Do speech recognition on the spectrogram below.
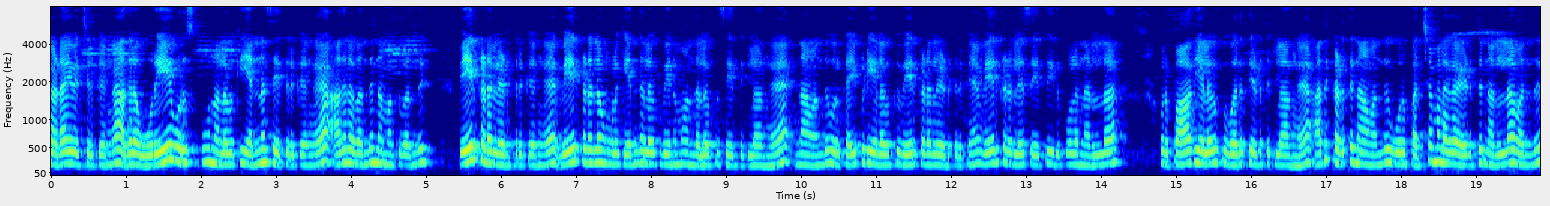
கடாய் வச்சுருக்கேங்க அதில் ஒரே ஒரு ஸ்பூன் அளவுக்கு எண்ணெய் சேர்த்துருக்கேங்க. அதில் வந்து நமக்கு வந்து வேர்க்கடலை எடுத்துருக்கேங்க வேர்க்கடலை உங்களுக்கு எந்த அளவுக்கு வேணுமோ அந்த அளவுக்கு சேர்த்துக்கலாங்க. நான் வந்து ஒரு கைப்பிடி அளவுக்கு வேர்க்கடலை எடுத்திருக்கேன். வேர்க்கடலை சேர்த்து இது போல் நல்லா ஒரு பாதி அளவுக்கு வறுத்து எடுத்துக்கலாங்க. அதுக்கடுத்து நான் வந்து ஒரு பச்சை மிளகாய் எடுத்து நல்லா வந்து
